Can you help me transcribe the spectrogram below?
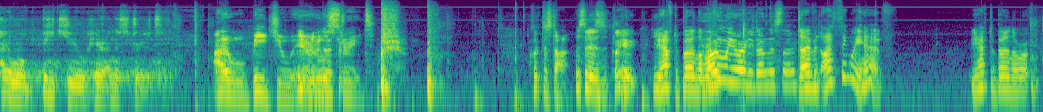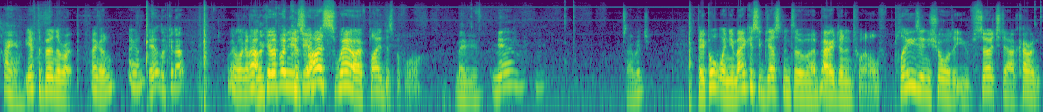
I will beat you here in the street. I will beat you here in, the, street. Click to start. This is Click you, you have to burn the rope. Haven't we already done this though? David, I think we have. You have to burn the rope. Hang on. You have to burn the rope. Hang on, hang on. Yeah, look it up. We'll look it up. Look it up on YouTube. Because I swear I've played this before. Maybe. Yeah. Sandwich. People, when you make a suggestion to uh, Barry Dennen 12, please ensure that you've searched our current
